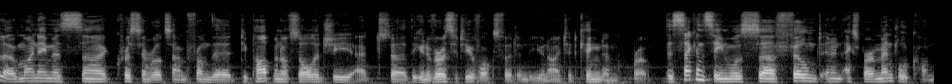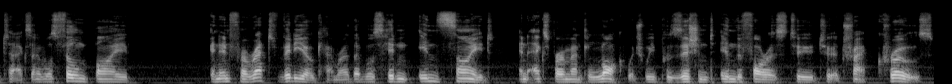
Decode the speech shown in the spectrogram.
Hello, my name is uh, Christian Rutz. I'm from the Department of Zoology at uh, the University of Oxford in the United Kingdom. The second scene was uh, filmed in an experimental context, and it was filmed by an infrared video camera that was hidden inside an experimental lock, which we positioned in the forest to, to attract crows.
